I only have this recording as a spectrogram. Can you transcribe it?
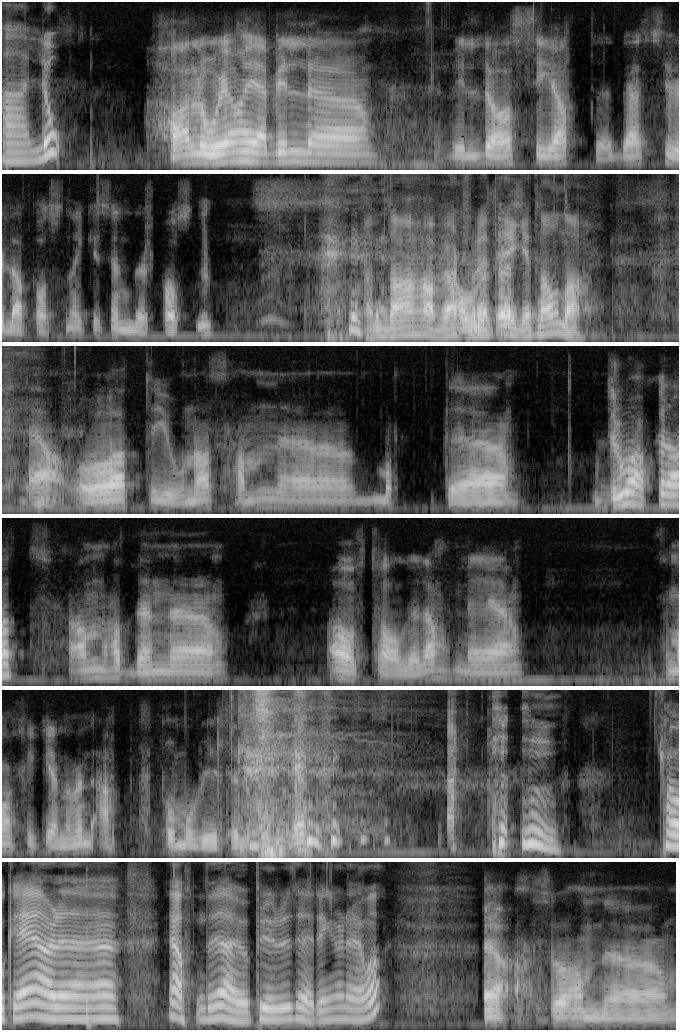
Hallo. Hallo, ja. Jeg vil, eh, vil da si at det er Sulaposten, ikke Sunnmørsposten. Ja, men da har vi i hvert fall et eget navn, da. Ja, og at Jonas han eh, måtte Dro akkurat. Han hadde en uh, avtale da med Som han fikk gjennom en app på mobiltelefonen. OK, er det Ja, det er jo prioriteringer, det òg. Ja, så han, uh,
